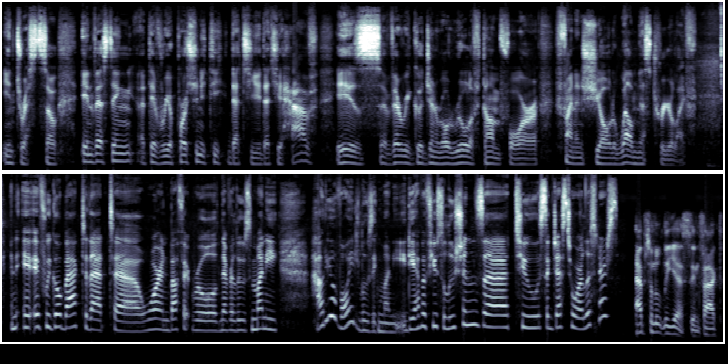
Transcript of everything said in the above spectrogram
interest. So investing at every opportunity that you that you have is a very good general rule of thumb for financial wealth wellness through your life. And if we go back to that uh, Warren Buffett rule, never lose money, how do you avoid losing money? Do you have a few solutions uh, to suggest to our listeners? Absolutely, yes. In fact,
